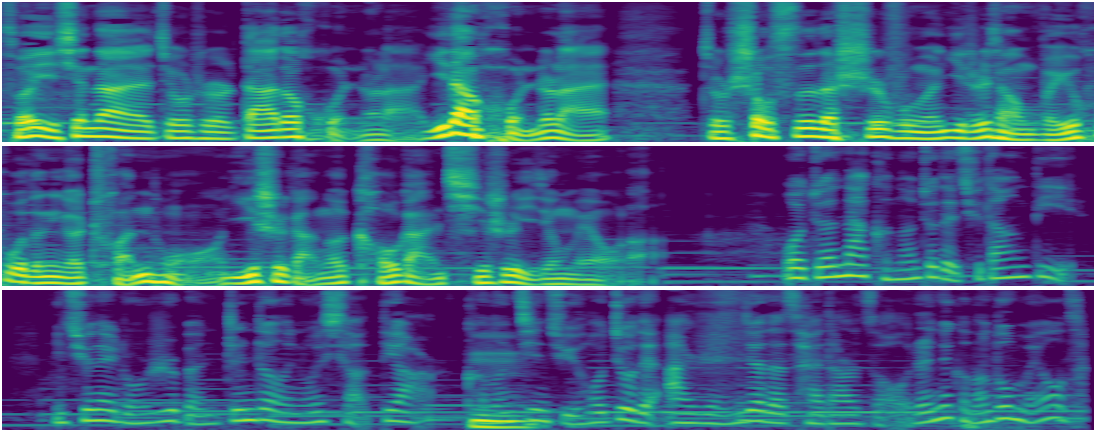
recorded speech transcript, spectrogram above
所以现在就是大家都混着来，一旦混着来，就是寿司的师傅们一直想维护的那个传统仪式感和口感，其实已经没有了。我觉得那可能就得去当地。你去那种日本真正的那种小店儿，可能嗯进去以后就得按人家的菜单走，人家可能都没有菜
